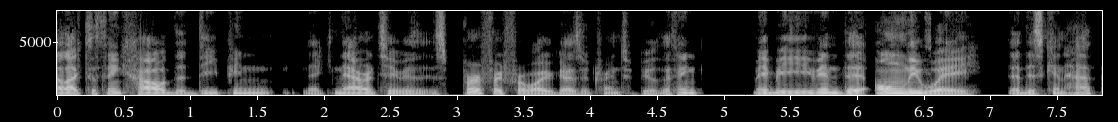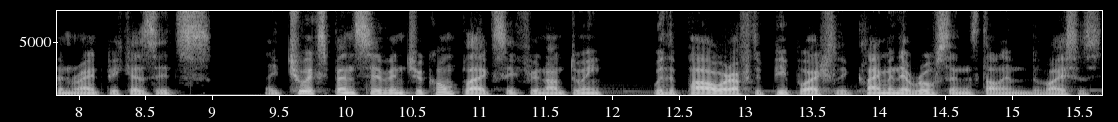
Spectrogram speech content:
I like to think how the DePIN like narrative is, is perfect for what you guys are trying to build. I think maybe even the only way that this can happen, right? Because it's like too expensive and too complex if you're not doing with the power of the people actually climbing their roofs and installing the devices.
